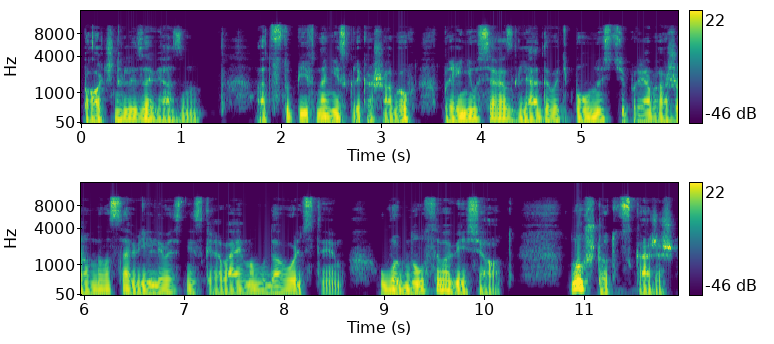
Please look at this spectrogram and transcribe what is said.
прочно ли завязан. Отступив на несколько шагов, принялся разглядывать полностью преображенного Савельева с нескрываемым удовольствием. Улыбнулся во весь рот. «Ну, что тут скажешь,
